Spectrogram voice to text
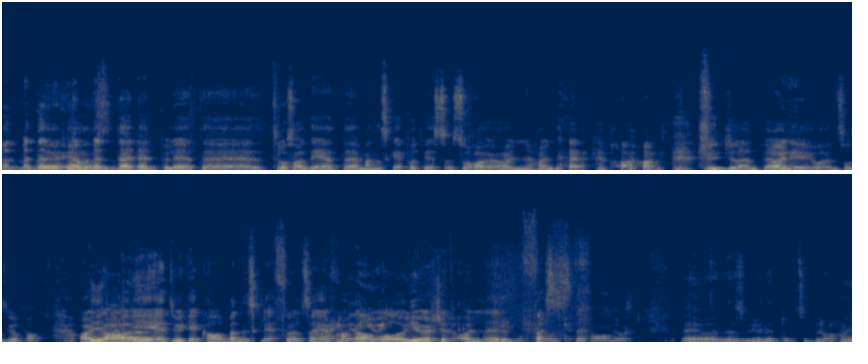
men, men, Deadpool, men der Deadpool er et, eh, tross alt det er et eh, menneske på et vis, så har jo han, han, han Vigilante han er jo en sosiopat. Han, Ja, vet jo ikke hva menneskelige følelser er for noe, og gjør sitt aller beste. Faen, det er jo- det som gjør Deadpool så bra. Han,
